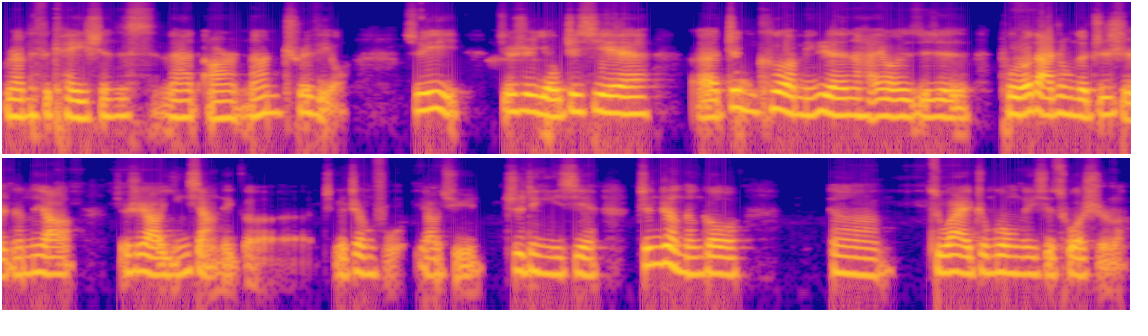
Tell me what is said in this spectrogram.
ramifications that are non-trivial. 所以就是有这些呃，政客、名人，还有就是普罗大众的支持，他们要就是要影响这个 这个政府，要去制定一些真正能够嗯、阻碍中共的一些措施了。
